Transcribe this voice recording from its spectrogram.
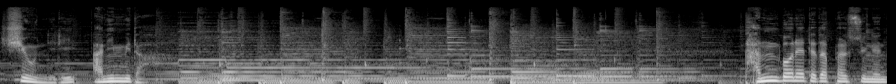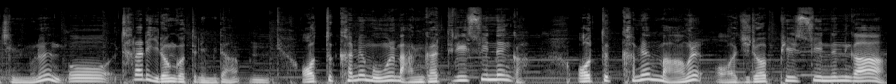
쉬운 일이 아닙니다. 단번에 대답할 수 있는 질문은 어, 차라리 이런 것들입니다. 음, 어떻게 하면 몸을 망가뜨릴 수 있는가? 어떻게 하면 마음을 어지럽힐 수 있는가?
